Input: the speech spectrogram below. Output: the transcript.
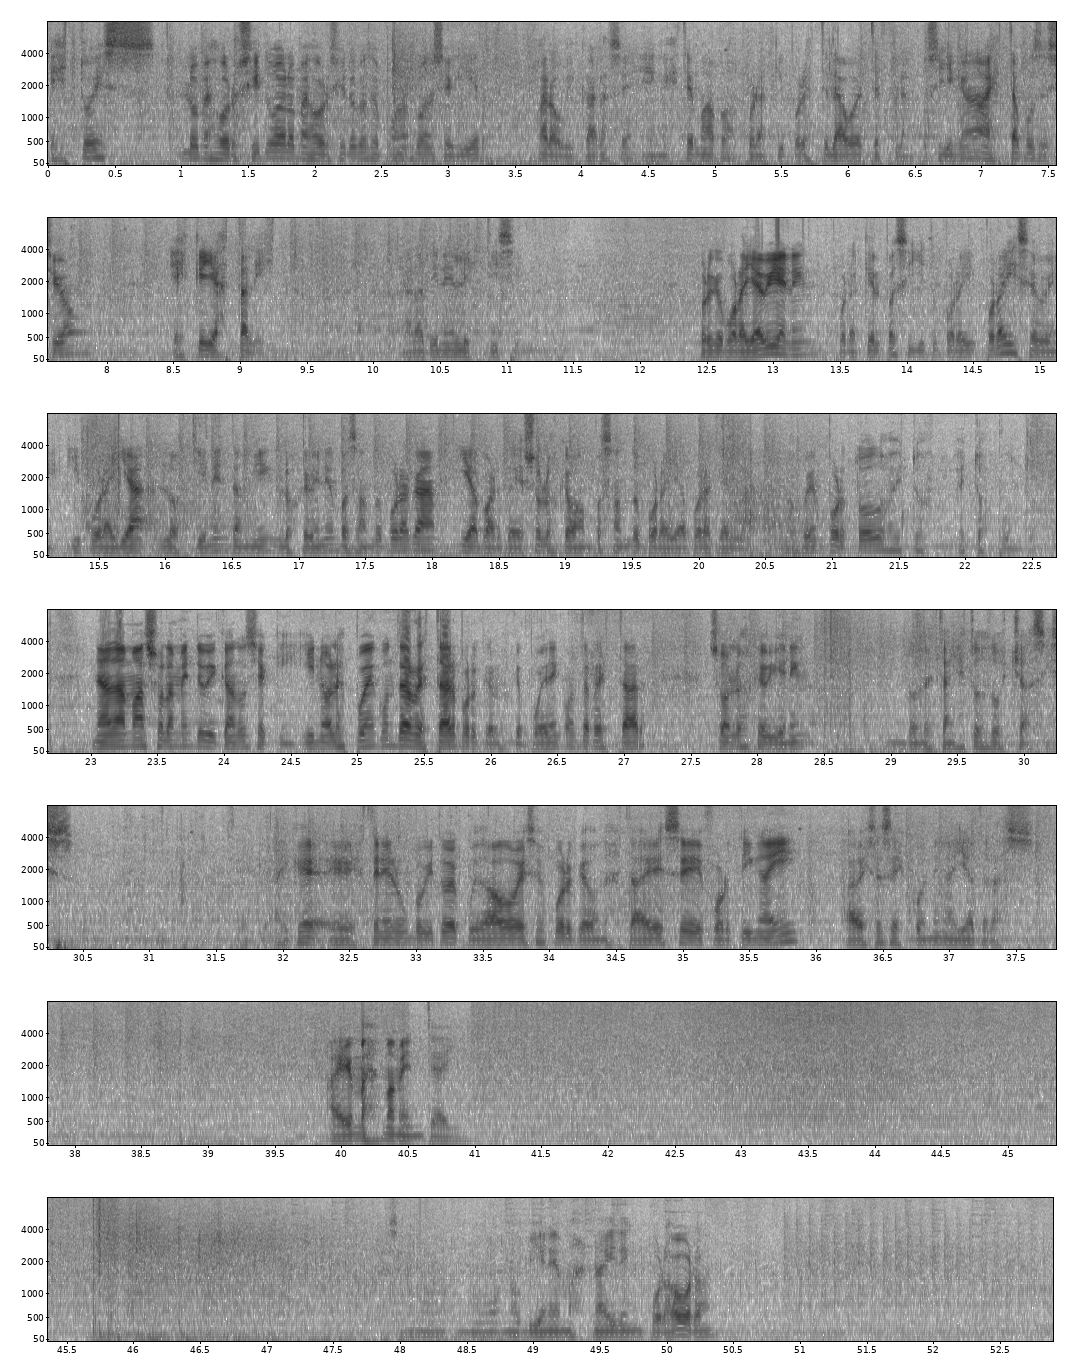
esto es lo mejorcito de lo mejorcito que se pueden conseguir para ubicarse en este mapa, por aquí, por este lado de este flanco. Si llegan a esta posición, es que ya está listo. Ya la tienen listísima. Porque por allá vienen, por aquí el pasillito, por ahí, por ahí se ven. Y por allá los tienen también los que vienen pasando por acá. Y aparte de eso, los que van pasando por allá, por aquel lado. Los ven por todos estos, estos puntos. Nada más solamente ubicándose aquí. Y no les pueden contrarrestar porque los que pueden contrarrestar son los que vienen donde están estos dos chasis. Hay que eh, tener un poquito de cuidado a veces porque donde está ese fortín ahí, a veces se esconden ahí atrás. Hay más mamente ahí. No, viene más Naiden por ahora.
